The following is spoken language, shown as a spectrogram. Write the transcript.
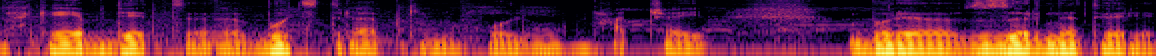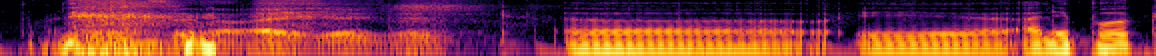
الحكاية بدات bootstrap كيما نقولوا من حد شيء زوز اورديناتوريات اي ا ليبوك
